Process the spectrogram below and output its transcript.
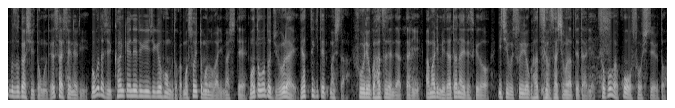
難しいと思うんです再生エネルギー、はい、僕たち環境エネルギー事業本部とか、まあ、そういったものがありましてもともと従来やってきてました。風力発電であったりあまり目立たないですけど一部水力発電をさせてもらってたりそこが功を奏していると。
